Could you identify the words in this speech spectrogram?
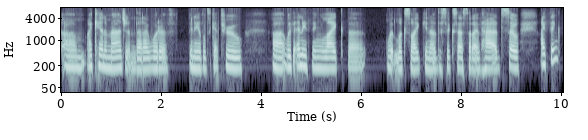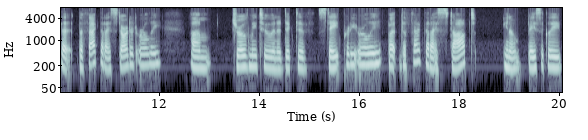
um, I can't imagine that I would have been able to get through uh, with anything like the what looks like you know the success that I've had. So I think that the fact that I started early um, drove me to an addictive state pretty early. But the fact that I stopped, you know, basically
